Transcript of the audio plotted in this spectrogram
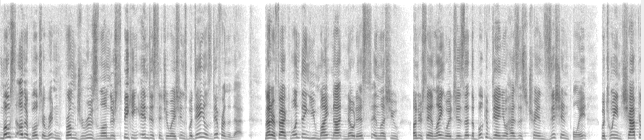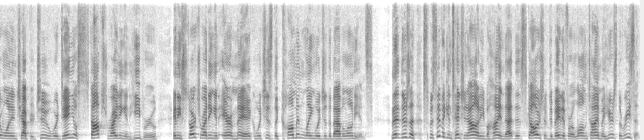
most other books are written from Jerusalem. They're speaking into situations, but Daniel's different than that. Matter of fact, one thing you might not notice unless you understand language is that the book of Daniel has this transition point between chapter 1 and chapter 2 where Daniel stops writing in Hebrew and he starts writing in Aramaic, which is the common language of the Babylonians. There's a specific intentionality behind that that scholars have debated for a long time, but here's the reason.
